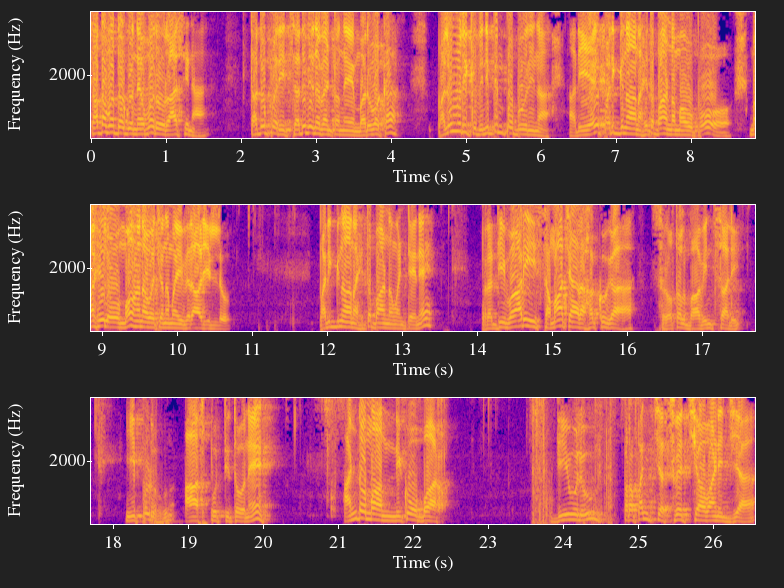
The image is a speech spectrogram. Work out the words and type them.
చదవదగునెవ్వరు రాసిన తదుపరి చదివిన వెంటనే మరువక పలువురికి వినిపింపబూనిన అది ఏ పరిజ్ఞాన హితబాండమవు పో మహిళ మోహనవచనమై విరాజిల్లు. పరిజ్ఞాన హితబాండం అంటేనే ప్రతివారీ సమాచార హక్కుగా శ్రోతలు భావించాలి. ఇప్పుడు ఆ స్ఫూర్తితోనే అండమాన్ నికోబార్. దీవులు ప్రపంచ స్వేచ్ఛా వాణిజ్య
